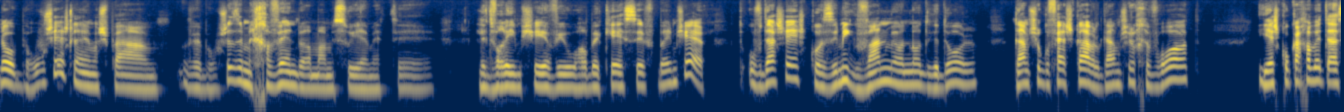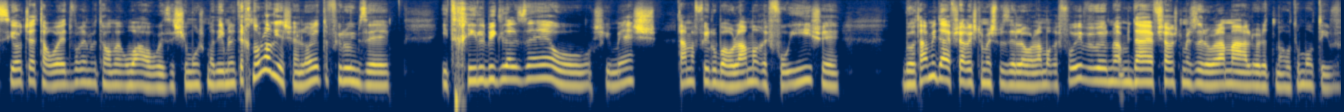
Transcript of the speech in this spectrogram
לא, ברור שיש להם השפעה, וברור שזה מכוון ברמה מסוימת אה, לדברים שיביאו הרבה כסף בהמשך. עובדה שיש כזה מגוון מאוד מאוד גדול, גם של גופי השקעה, אבל גם של חברות. יש כל כך הרבה תעשיות שאתה רואה דברים ואתה אומר וואו איזה שימוש מדהים לטכנולוגיה שאני לא יודעת אפילו אם זה התחיל בגלל זה או שימש סתם אפילו בעולם הרפואי שבאותה מידה אפשר להשתמש בזה לעולם הרפואי ובאותה מידה אפשר להשתמש בזה לעולם הלא יודעת מה אוטומוטיב.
